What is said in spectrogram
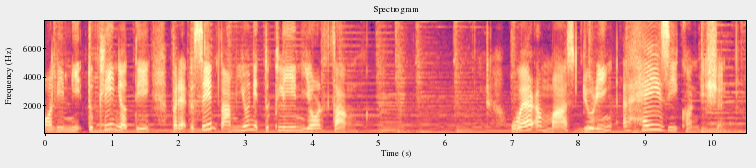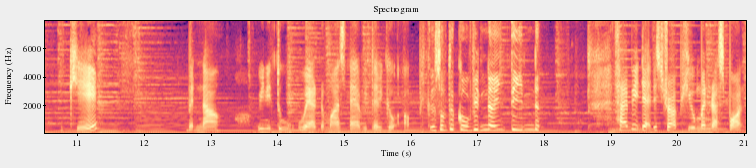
only need to clean your teeth, but at the same time, you need to clean your tongue. Wear a mask during a hazy condition. Okay? But now, we need to wear the mask every time we go out because of the COVID 19. Habit that disrupt human response.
